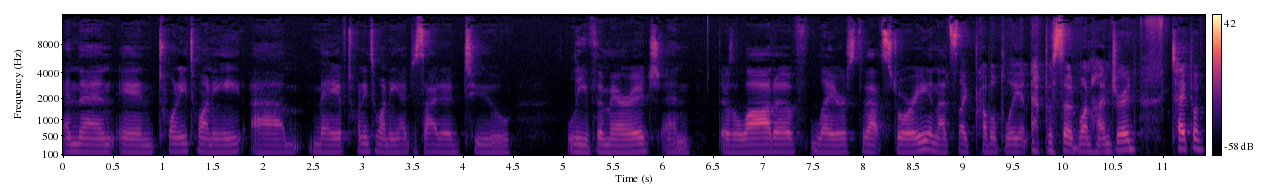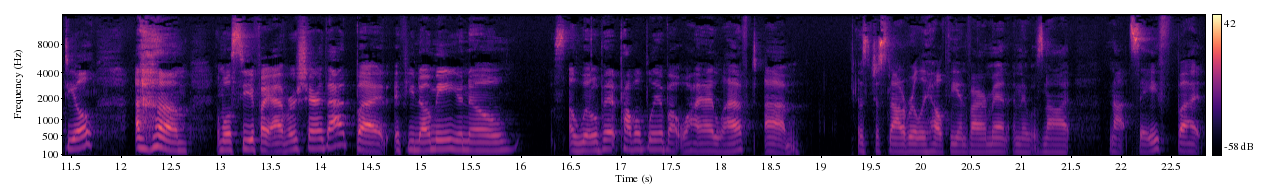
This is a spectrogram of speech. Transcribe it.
And then in 2020, um, May of 2020, I decided to leave the marriage and there's a lot of layers to that story, and that's like probably an episode 100 type of deal. Um, and we'll see if I ever share that. But if you know me, you know a little bit probably about why I left. Um, it's just not a really healthy environment, and it was not not safe. But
